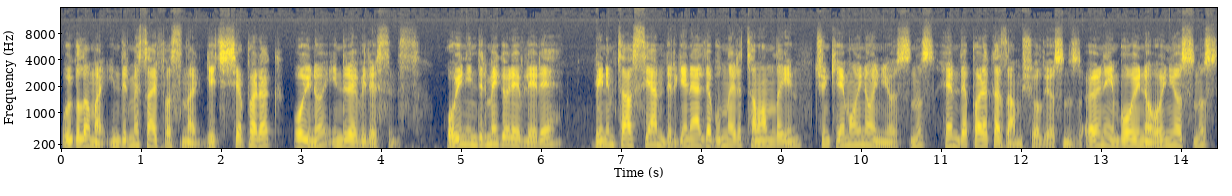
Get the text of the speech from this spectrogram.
uygulama indirme sayfasına geçiş yaparak oyunu indirebilirsiniz. Oyun indirme görevleri benim tavsiyemdir. Genelde bunları tamamlayın. Çünkü hem oyun oynuyorsunuz hem de para kazanmış oluyorsunuz. Örneğin bu oyunu oynuyorsunuz.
